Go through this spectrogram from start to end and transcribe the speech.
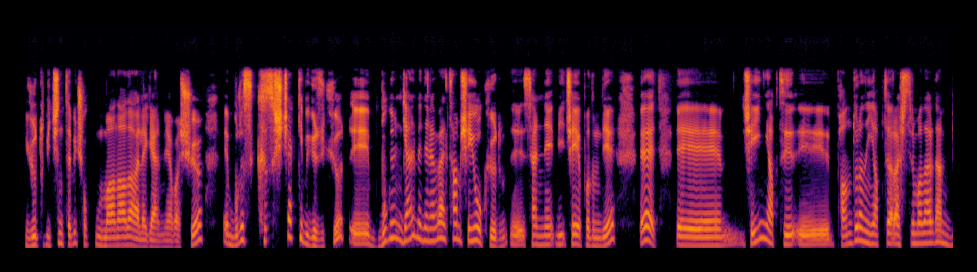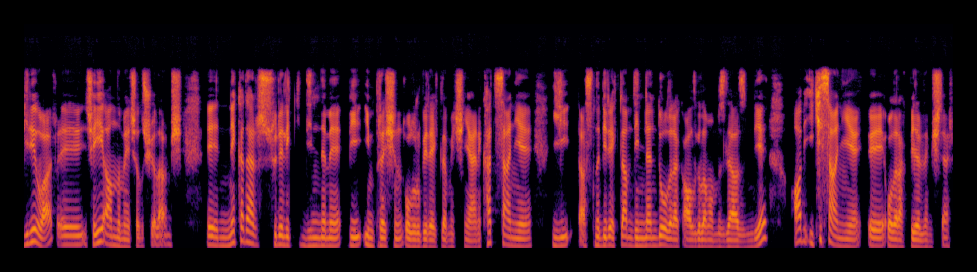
YouTube için tabii çok manalı hale gelmeye başlıyor. E, burası kızışacak gibi gözüküyor. E, bugün gelmeden evvel tam şeyi okuyordum. E, senle bir şey yapalım diye. Evet e, şeyin yaptığı e, Pandora'nın yaptığı araştırmalardan biri var. E, şeyi anlamaya çalışıyorlarmış. E, ne kadar sürelik dinleme bir impression olur bir reklam için yani kaç saniye aslında bir reklam dinlendi olarak algılamamız lazım diye. Abi iki saniye e, olarak belirlemişler.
